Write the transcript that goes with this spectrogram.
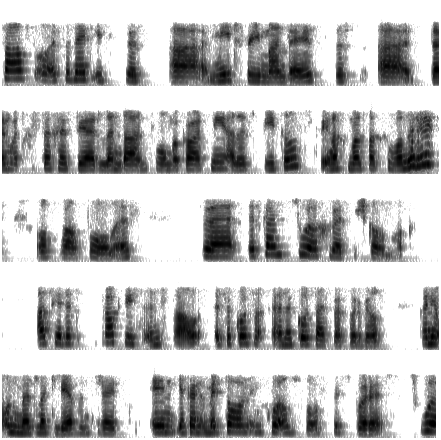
Selfs al is dit net iets soos uh meat-free Mondays, dis uh ding wat gestig is deur Linda en Paul McCartney, alles Beatles, wie nog maar wat gewonder het of wel Paul is. So dit kan so groot verskil maak. As jy dit prakties instel, is 'n kos in 'n koshuis byvoorbeeld, kan jy onmiddellik lewens red en jy kan metaan en koolstof voetspore so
